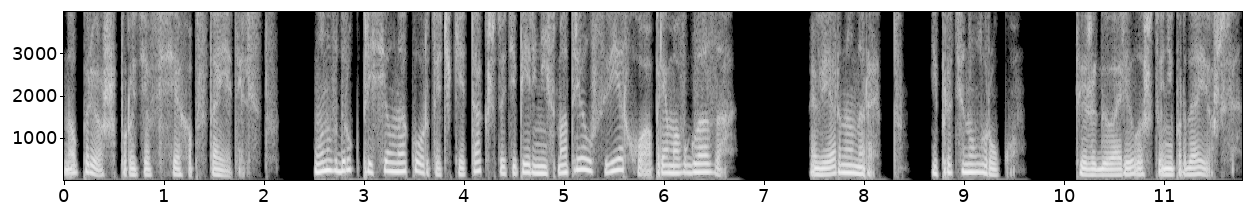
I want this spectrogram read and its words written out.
но прёшь против всех обстоятельств. Он вдруг присел на корточки так, что теперь не смотрел сверху, а прямо в глаза. Верно, Нред. И протянул руку. Ты же говорила, что не продаешься.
